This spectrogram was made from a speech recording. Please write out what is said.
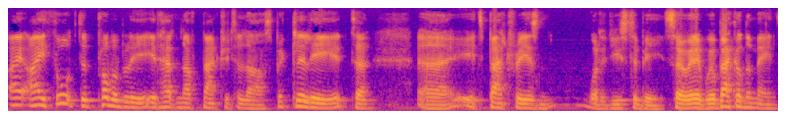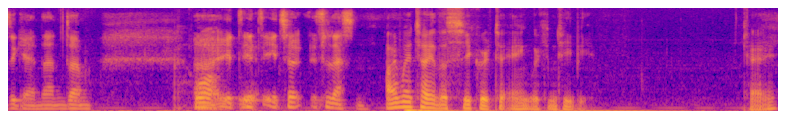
I, I, thought that probably it had enough battery to last, but clearly it, uh, uh, its battery isn't what it used to be. So we're back on the mains again, and um, uh, well, uh, it, it, it's a it's a lesson. I'm going to tell you the secret to Anglican TV. Okay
